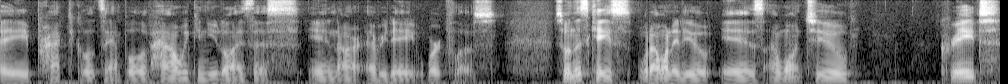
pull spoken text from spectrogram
a practical example of how we can utilize this in our everyday workflows. So in this case, what I want to do is I want to create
